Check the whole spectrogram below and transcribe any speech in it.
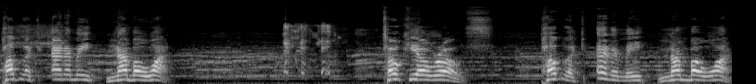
Public enemy number one. Tokyo Rose. Public enemy number one.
